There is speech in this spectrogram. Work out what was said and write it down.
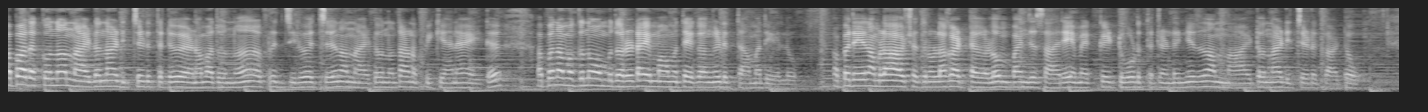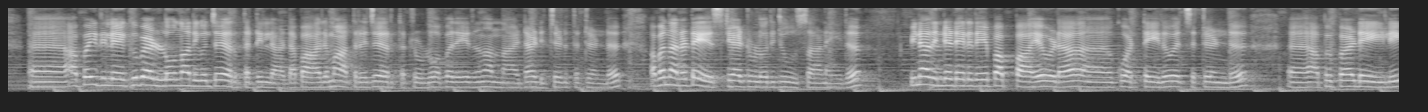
അപ്പോൾ അതൊക്കെ ഒന്ന് നന്നായിട്ടൊന്ന് അടിച്ചെടുത്തിട്ട് വേണം അതൊന്ന് ഫ്രിഡ്ജിൽ വെച്ച് നന്നായിട്ടൊന്ന് തണുപ്പിക്കാനായിട്ട്. അപ്പോൾ നമുക്ക് നോമ്പ് തുറ ടൈം ആകുമ്പോഴത്തേക്ക് അങ്ങ് എടുത്താൽ മതിയല്ലോ. അപ്പോൾ ഇതേ നമ്മൾ ആവശ്യത്തിനുള്ള കട്ടകളും പഞ്ചസാരയും ഒക്കെ ഇട്ട് കൊടുത്തിട്ടുണ്ട്. ഇനി ഇത് നന്നായിട്ടൊന്ന് അടിച്ചെടുക്കാം കേട്ടോ അപ്പോൾ ഇതിലേക്ക് വെള്ളമൊന്നും അധികം ചേർത്തിട്ടില്ല കേട്ടോ. പാൽ മാത്രമേ ചേർത്തിട്ടുള്ളൂ. അപ്പോൾ അതേ ഇത് നന്നായിട്ട് അടിച്ചെടുത്തിട്ടുണ്ട്. അപ്പോൾ നല്ല ടേസ്റ്റി ആയിട്ടുള്ള ഒരു ജ്യൂസാണ് ഇത്. പിന്നെ അതിന്റെ ഇടയിൽ ഇതേ പപ്പായ ഇവിടെ കട്ട് ചെയ്ത് വെച്ചിട്ടുണ്ട്. അപ്പോൾ ഇപ്പോൾ ഡെയിലി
